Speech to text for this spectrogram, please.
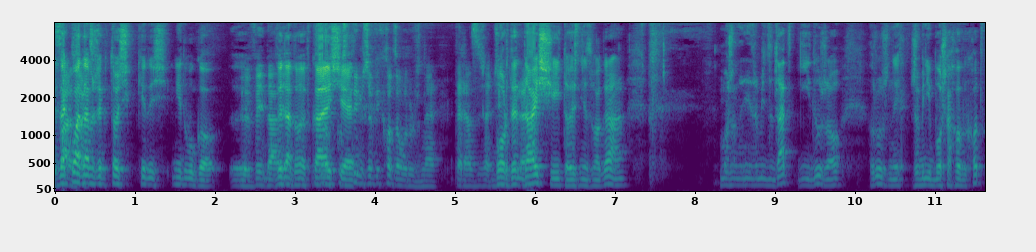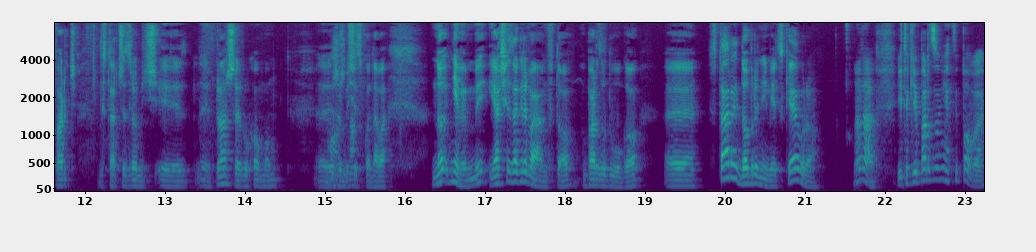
uważać. zakładam, że ktoś kiedyś niedługo y, wyda, wyda to w związku z KS-ie. tym, że wychodzą różne teraz rzeczy. Borden które- Dicey to jest niezła gra. Można do niej zrobić dodatki i dużo różnych, żeby nie było szachowych otwarć. Wystarczy zrobić y, y, planszę ruchomą, żeby się składała. No nie wiem, my, ja się zagrywałem w to bardzo długo. Stare, dobre niemieckie euro. No tak. I takie bardzo nietypowe,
